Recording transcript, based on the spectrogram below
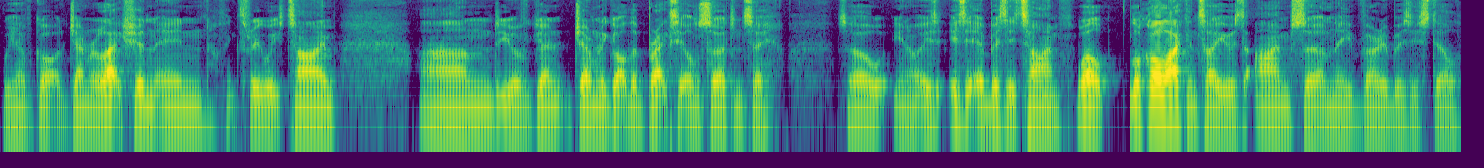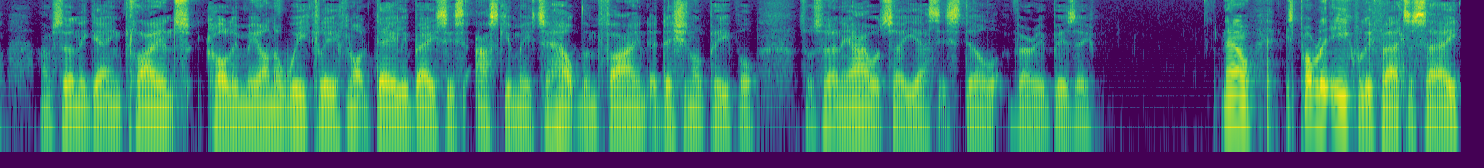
We have got a general election in, I think, three weeks' time and you've generally got the Brexit uncertainty. So, you know, is, is it a busy time? Well, look, all I can tell you is that I'm certainly very busy still. I'm certainly getting clients calling me on a weekly, if not daily basis, asking me to help them find additional people. So, certainly, I would say yes, it's still very busy. Now, it's probably equally fair to say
